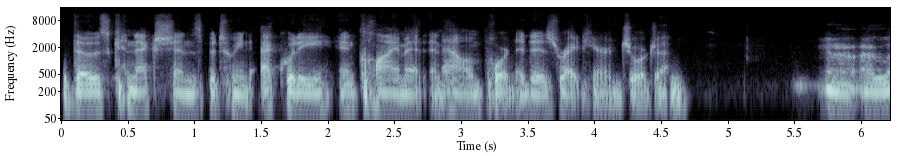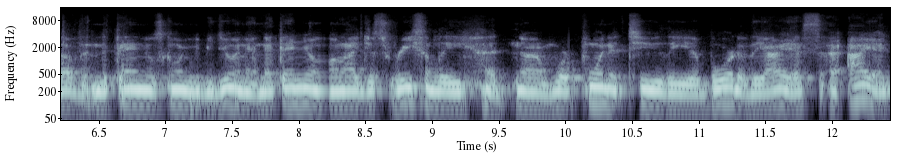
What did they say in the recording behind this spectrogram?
those connections between equity and climate and how important it is right here in Georgia. Uh, I love that Nathaniel's going to be doing it. Nathaniel and I just recently had, uh, were appointed to the board of the IS uh, I,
